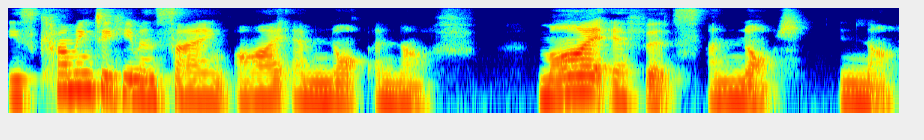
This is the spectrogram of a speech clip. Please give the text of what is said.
is coming to him and saying, I am not enough. My efforts are not enough.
